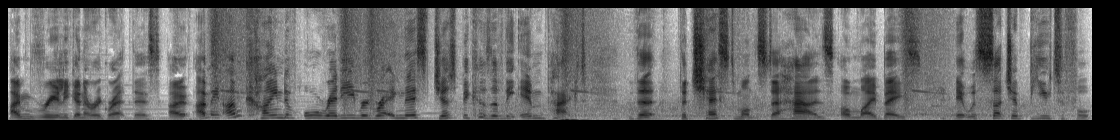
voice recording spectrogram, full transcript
I'm really gonna regret this. I, I mean, I'm kind of already regretting this just because of the impact that the chest monster has on my base. It was such a beautiful,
